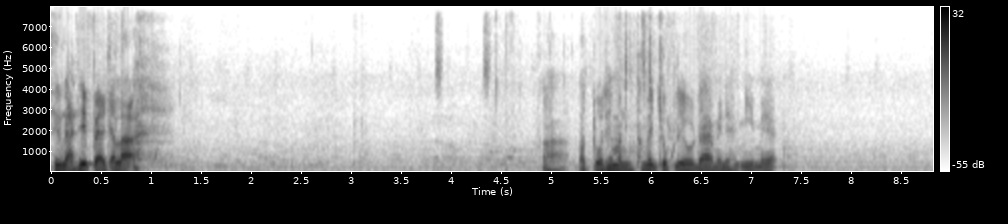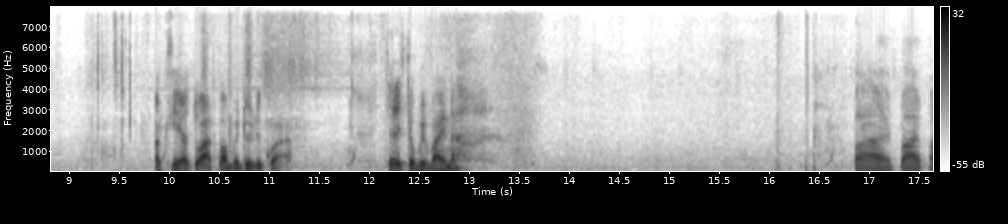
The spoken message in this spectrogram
ถึงด่านที่แปดกันละอ่าเอาตัวที่มันทำให้จบเร็วได้ไหมเนี่ย มีไหมเนี่ย โอเค เอาตัวอัดป้อมไปด้วยดีกว่า จะได้จบไวๆนะไปไปไป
